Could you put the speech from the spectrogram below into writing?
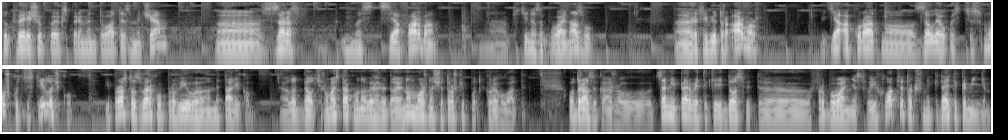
Тут вирішив поекспериментувати з мечем. Е, зараз ця фарба. е, Постійно забуваю назву. Е, Retributor Armor. Я акуратно залив ось цю смужку, цю стрілочку, і просто зверху провів металіком ледбелчером. Ось так воно виглядає. Ну, можна ще трошки підкоригувати. Одразу кажу, це мій перший такий досвід фарбування своїх хлопців, так що не кидайте камінням.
